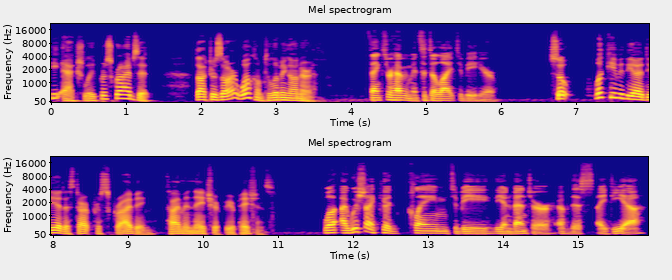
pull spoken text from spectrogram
he actually prescribes it. Dr. Zarr, welcome to Living on Earth. Thanks for having me. It's a delight to be here. So, what gave you the idea to start prescribing time in nature for your patients? Well, I wish I could claim to be the inventor of this idea.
